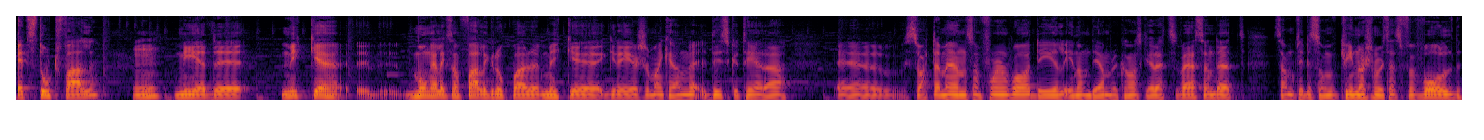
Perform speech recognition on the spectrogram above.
ett stort fall Mm. med eh, mycket, eh, många liksom fallgropar, mycket grejer som man kan diskutera. Eh, svarta män som får en raw deal inom det amerikanska rättsväsendet. Samtidigt som kvinnor som utsätts för våld.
